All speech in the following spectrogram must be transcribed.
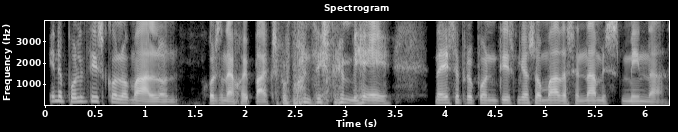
Είναι πολύ δύσκολο μάλλον, χωρίς να έχω υπάρξει προπονητής στο NBA, να είσαι προπονητής μιας ομάδας 1,5 μήνα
